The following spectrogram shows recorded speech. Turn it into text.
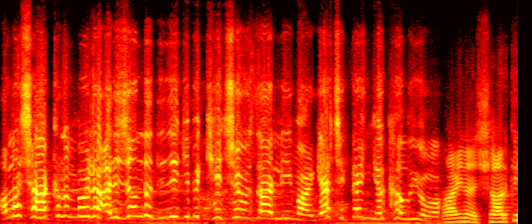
ama şarkının böyle Alican'ın da dediği gibi keçi özelliği var. Gerçekten yakalıyor. Aynen şarkı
